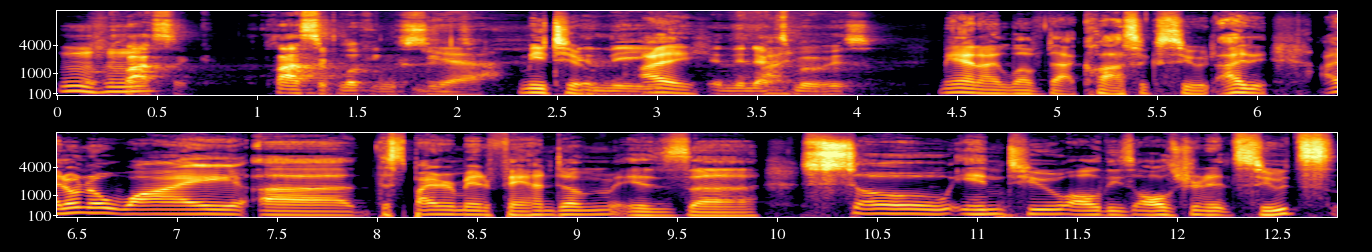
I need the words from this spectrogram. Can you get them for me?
classic, classic looking suit. Yeah. Me too. In the I- in the next movies. Man, I love that classic suit. I I don't know why uh, the Spider-Man fandom is uh, so into all these alternate suits,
